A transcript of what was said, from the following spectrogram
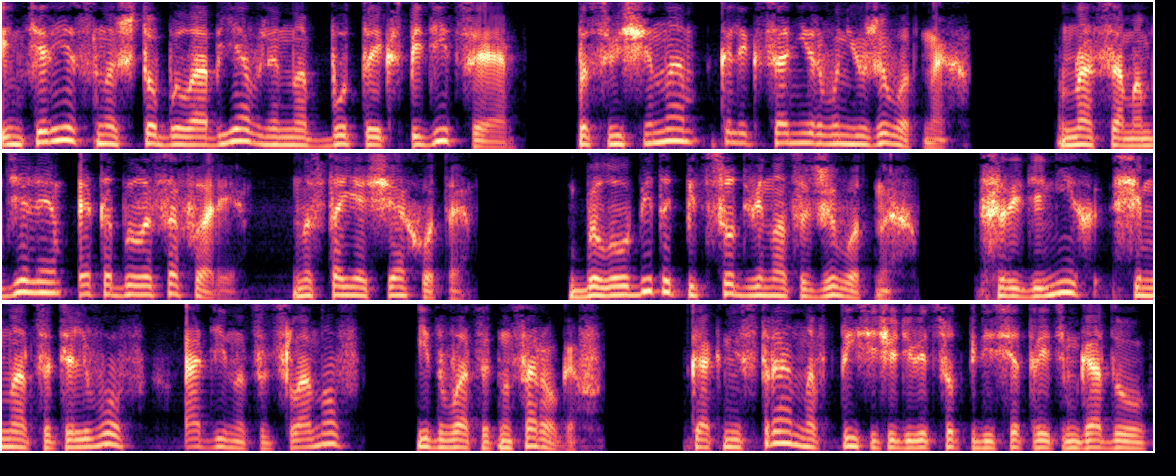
Интересно, что было объявлено, будто экспедиция посвящена коллекционированию животных. На самом деле это было сафари, настоящая охота. Было убито 512 животных. Среди них 17 львов, 11 слонов и 20 носорогов. Как ни странно, в 1953 году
